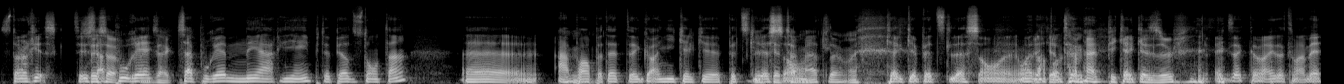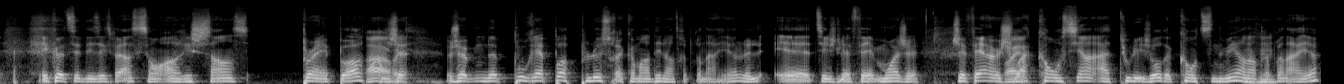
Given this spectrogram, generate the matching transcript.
c'est un risque. Ça, ça, pourrait, exact. ça pourrait mener à rien puis te perdre ton temps. Euh, à part Mm. peut-être gagner quelques petites Quelques leçons. tomates, là. Ouais. Quelques petites leçons. euh, ouais, Quelques tomates puis quelques œufs. exactement, exactement. Mais écoute, c'est des expériences qui sont enrichissantes, peu importe. Ah, ouais. Je, ne pourrais pas plus recommander l'entrepreneuriat. Le- euh, je le fais. Moi, je, je fais un choix Ouais. conscient à tous les jours de continuer en Mhm. entrepreneuriat.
